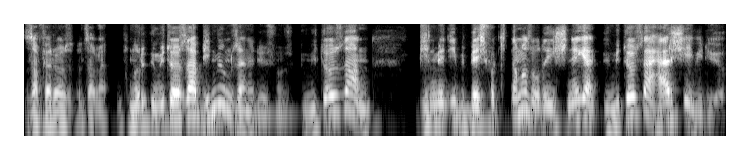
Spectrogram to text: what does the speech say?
Zafer Özdağ, bunları Ümit Özdağ bilmiyor mu zannediyorsunuz? Ümit Özdağ'ın bilmediği bir beş vakit namaz o da işine gel. Ümit Özdağ her şeyi biliyor.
